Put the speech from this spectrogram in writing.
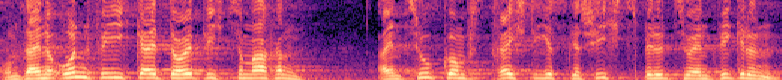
um seine Unfähigkeit deutlich zu machen, ein zukunftsträchtiges Geschichtsbild zu entwickeln.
